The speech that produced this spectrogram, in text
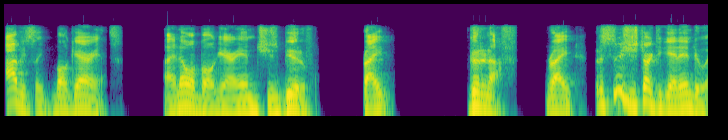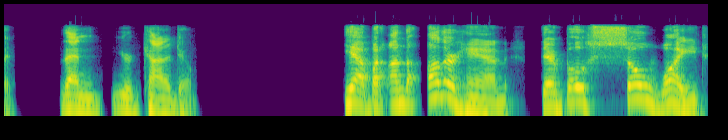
obviously Bulgarians. I know a Bulgarian, she's beautiful, right? Good enough, right? But as soon as you start to get into it, then you're kind of doomed. Yeah, but on the other hand, they're both so white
